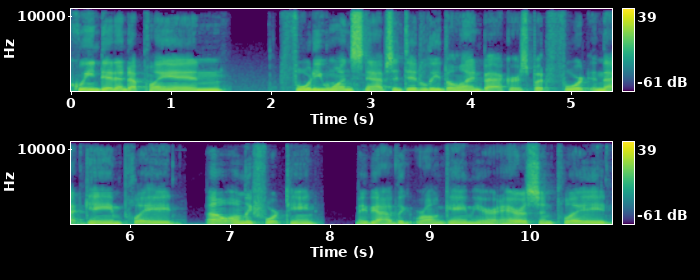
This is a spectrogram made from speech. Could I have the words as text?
Queen did end up playing 41 snaps and did lead the linebackers, but Fort in that game played oh only 14. Maybe I have the wrong game here. Harrison played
